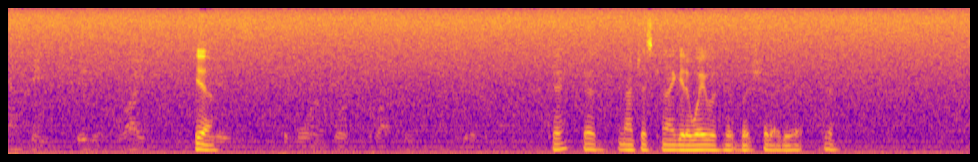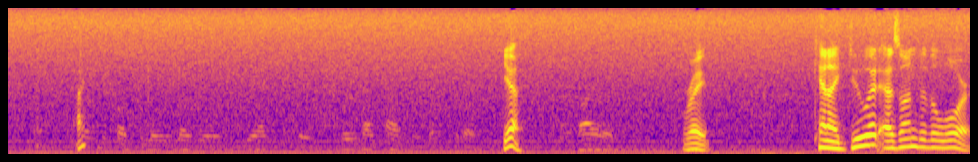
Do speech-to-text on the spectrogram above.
asking, is it right? Yeah. Is the more important question. to get it. Okay. Good. Not just can I get away with it, but should I do it? Good. I. The question that we go through, we ask, is, where's my conscience today? Yeah. Am I violating? Right. Can I do it as unto the Lord?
